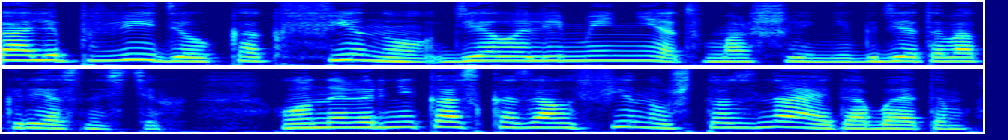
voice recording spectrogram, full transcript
Калиб видел, как Фину делали минет в машине, где-то в окрестностях. Он наверняка сказал Фину, что знает об этом,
